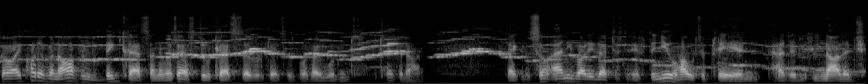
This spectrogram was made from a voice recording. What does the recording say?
So I could have an awful big class, and I was asked to do classes several places, but I wouldn't take it on. Like so, anybody that if they knew how to play and had a little knowledge,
